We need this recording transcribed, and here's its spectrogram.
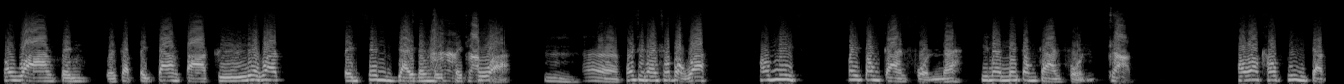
เขาวางเป็นเหมือนกับเป็นจ้างตาคือเรียกว่าเป็นเส้นใยบางมุมอ่าไปครับทั่วอืมเออเพราะฉะนั้นเขาบอกว่าเขาไม่ไม่ต้องการฝนนะที่นั่นไม่ต้องการฝนครับ เพราะว่าเขาพึ่งจาก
